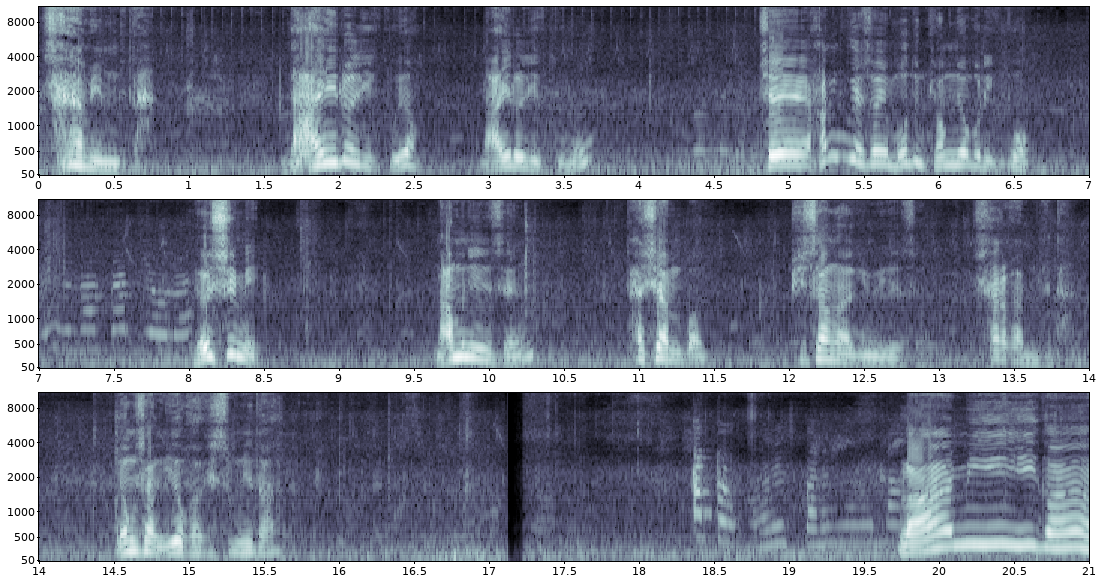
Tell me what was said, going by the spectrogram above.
사람입니다. 나이를 잊고요. 나이를 잊고 제 한국에서의 모든 경력을 잊고 열심히 남은 인생 다시 한번 비상하기 위해서 살아갑니다. 영상 이어가겠습니다. 라미가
